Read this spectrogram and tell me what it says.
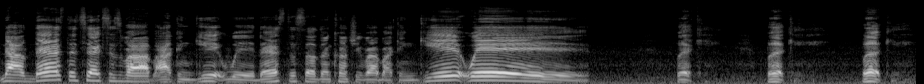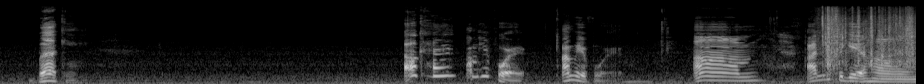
Now that's the Texas vibe I can get with. That's the Southern country vibe I can get with. Bucky, Bucky, Bucky, Bucky. Okay, I'm here for it. I'm here for it. Um, I need to get home.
